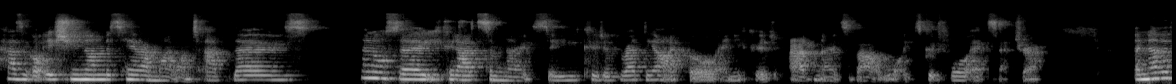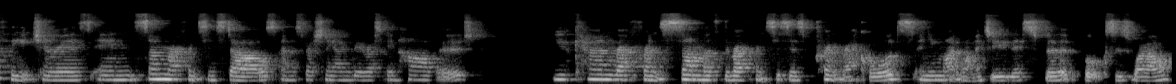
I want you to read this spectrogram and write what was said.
Hasn't got issue numbers here, I might want to add those. And also you could add some notes. So you could have read the article and you could add notes about what it's good for, etc. Another feature is in some referencing styles, and especially Anglia Ruskin Harvard, you can reference some of the references as print records, and you might want to do this for books as well.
